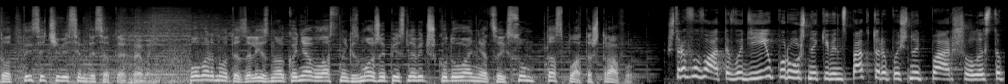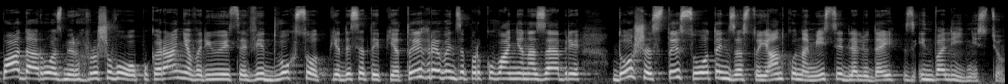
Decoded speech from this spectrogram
до 1080 гривень. Повернути залізного коня власник зможе після відшкодування цих сум та сплати штрафу. Штрафувати водіїв порушників інспектори почнуть 1 листопада. Розмір грошового покарання варіюється від 255 гривень за паркування на зебрі до 6 сотень за стоянку на місці для людей з інвалідністю.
